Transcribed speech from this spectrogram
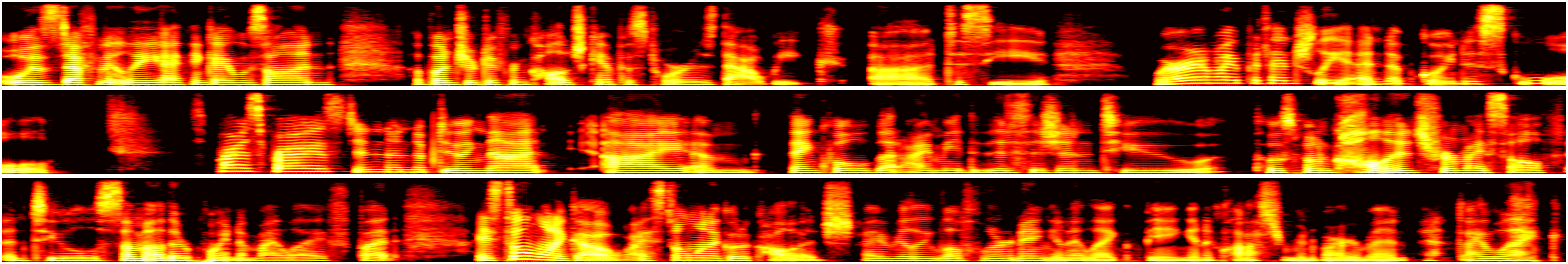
was definitely. I think I was on a bunch of different college campus tours that week uh, to see where I might potentially end up going to school surprise, surprise, didn't end up doing that. I am thankful that I made the decision to postpone college for myself until some other point in my life. But I still want to go. I still want to go to college. I really love learning and I like being in a classroom environment and I like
